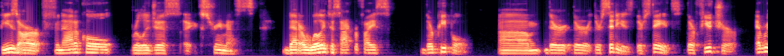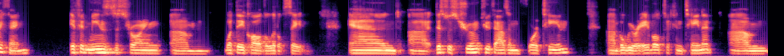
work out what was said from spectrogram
These are fanatical religious extremists that are willing to sacrifice their people, um, their their their cities, their states, their future, everything, if it means destroying um, what they call the little Satan. And uh, this was true in 2014 uh, but we were able to contain it um,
